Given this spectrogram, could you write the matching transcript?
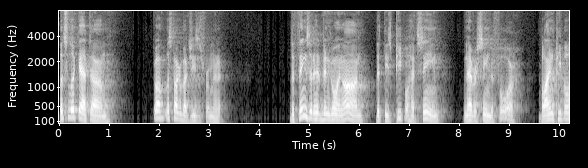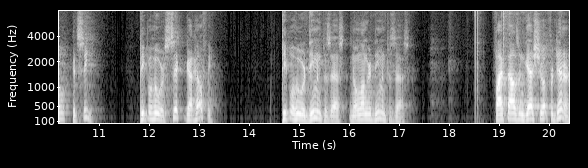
Let's look at, um, well, let's talk about Jesus for a minute. The things that had been going on that these people had seen, never seen before, blind people could see. People who were sick got healthy. People who were demon possessed, no longer demon possessed. 5,000 guests show up for dinner.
